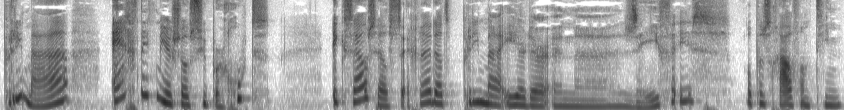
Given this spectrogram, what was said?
prima echt niet meer zo supergoed. Ik zou zelfs zeggen dat prima eerder een uh, 7 is op een schaal van 10.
